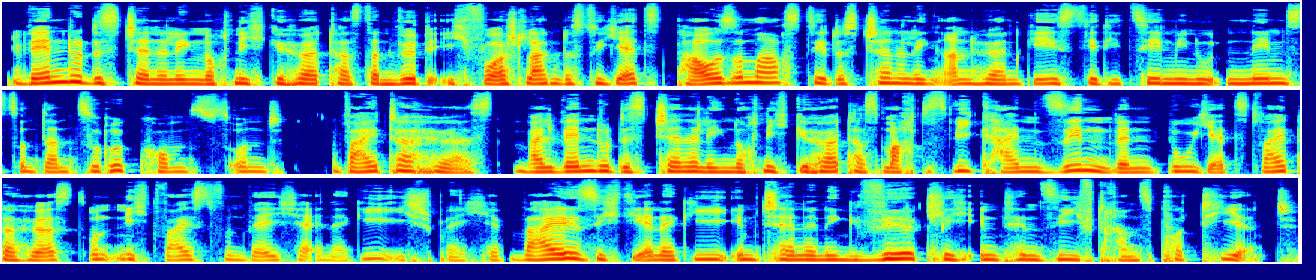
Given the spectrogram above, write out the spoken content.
wenn du das Channeling noch nicht gehört hast, dann würde ich vorschlagen, dass du jetzt Pause machst, dir das Channeling anhören gehst, dir die zehn Minuten nimmst und dann zurückkommst und weiterhörst. Weil wenn du das Channeling noch nicht gehört hast, macht es wie keinen Sinn, wenn du jetzt weiterhörst und nicht weißt, von welcher Energie ich spreche, weil sich die Energie im Channeling wirklich intensiv transportiert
